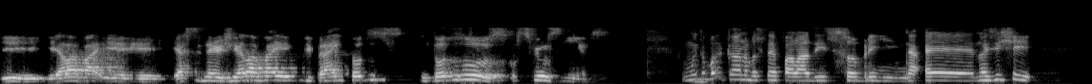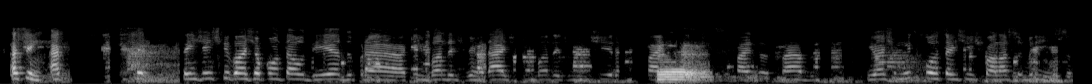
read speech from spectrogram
E, e ela vai, e, e, essa energia ela vai vibrar em todos, em todos os, os fiozinhos. Muito bacana você ter falado isso sobre. É, não existe. Assim, a, tem gente que gosta de apontar o dedo para quem banda de verdade, quem banda de mentira, faz é. isso, faz assado. E eu acho muito importante a gente falar sobre isso.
